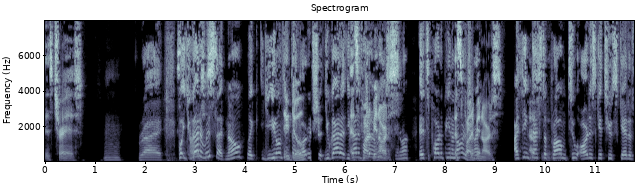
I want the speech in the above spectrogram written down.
is trash. Mhm. Right, but you gotta it's risk that, no? Like you don't think You that do. artist should? You gotta, you That's gotta. do part of being an risk, artist. You know? It's part of being an That's artist. part of right? being an artist. I think that's the problem too. Artists get too scared of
